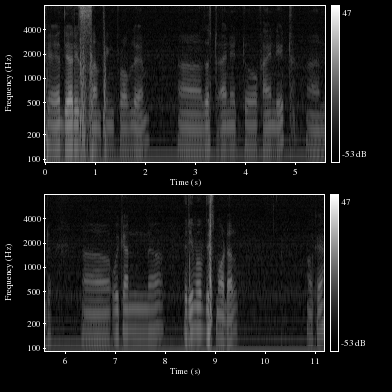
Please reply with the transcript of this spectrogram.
okay there is something problem. Uh, just I need to find it and uh, we can uh, remove this model. Okay.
